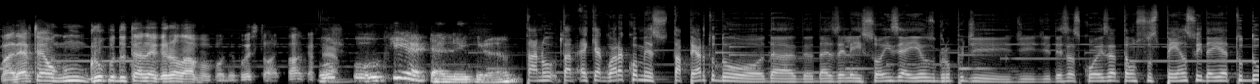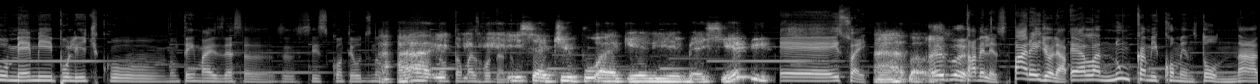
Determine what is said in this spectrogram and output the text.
Mas deve ter algum grupo do Telegram lá, vovô. Depois toca. Toca. O, o que é Telegram? tá no, tá- é que agora começou, tá perto do, da- da- das eleições e aí os grupos de, de, de- dessas coisas estão suspensos e daí é tudo meme político, não tem mais dessas, esses conteúdos não Ah, não estão mais rodando. isso é tipo aquele MSN? É isso aí. Ah, bom. Tá, beleza. Parei de olhar. Ela nunca me comentou nada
